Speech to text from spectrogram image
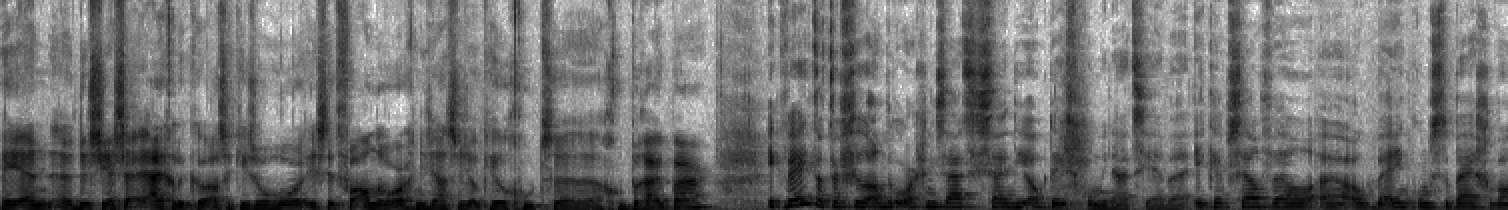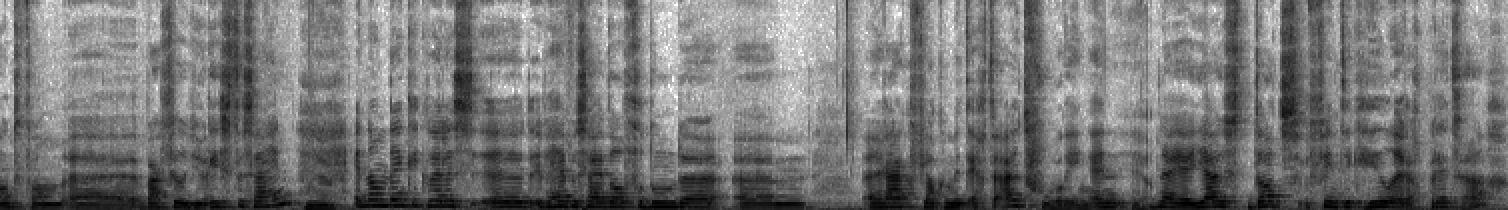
Hey, en eh, dus jij zei eigenlijk, eh, als ik je zo hoor, is dit voor andere organisaties ook heel goed, eh, goed bruikbaar? Ik weet dat er veel andere organisaties zijn die ook deze combinatie hebben. Ik heb zelf wel eh, ook bijeenkomsten bijgewoond van, waar veel juristen zijn. Ja. En dan denk ik wel eens, hebben zij wel voldoende ehm, raakvlakken met echte uitvoering. En Ja. nou ja, juist dat vind ik heel erg prettig.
